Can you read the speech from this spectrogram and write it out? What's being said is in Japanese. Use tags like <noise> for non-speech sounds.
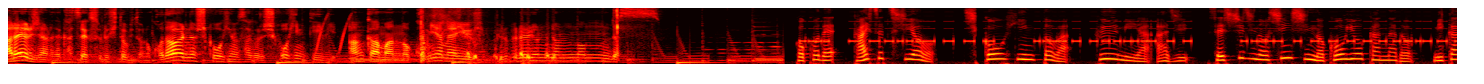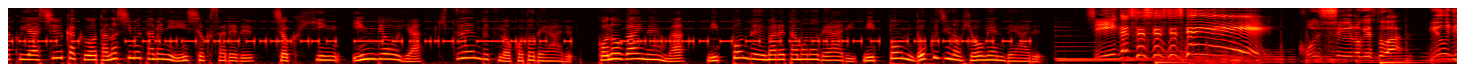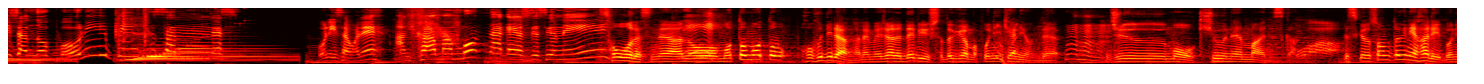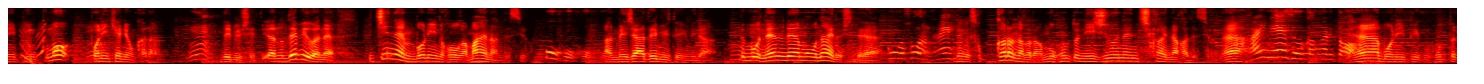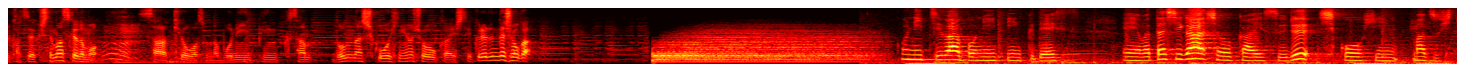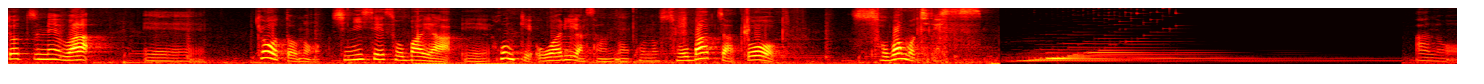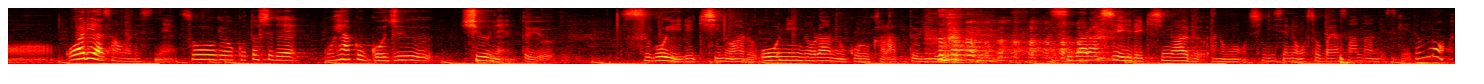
あらゆるジャンルで活躍する人々のこだわりの嗜好品を探る嗜好品 TV アンカーマンの小宮山雄飛ピルピルリンノンですここで解説しよう嗜好品とは風味や味摂取時の心身の高揚感など味覚や収穫を楽しむために飲食される食品飲料や喫煙物のことである。この概念は日本で生まれたものであり日本独自の表現である。しかしかしかしかし今週のゲストはミュージシャンのボニーピンクさんですボニーさんはねアンカーマンも仲良しですよね。そうですね。あのもともとホフ・ディランがねメジャーでデビューした時が、まあ、ポニーキャニオンで10もう9年前ですか。ですけどその時にやはりボニーピンクもポニーキャニオンからデビューしていてあのデビューはね1年ボニーの方が前なんですよ。あのメジャーデビューという意味では。でもう年齢も同い年で。おそうなんだね。だからそこからの中ではもう本当に20年近い中ですよね。はいねそう考えると、ねボニーピンク本当に活躍してますけども、さあ今日はそんなボニーピンクさんどんな嗜好品を紹介してくれるんでしょうかこんにちは、ボニーピンクです。えー私が紹介する嗜好品、まず一つ目は、えー京都の老舗蕎麦屋、えー本家尾張屋さんのこの蕎麦茶と蕎麦餅です。あの尾張屋さんはですね創業今年で550周年というすごい歴史のある応仁の乱の頃からという <laughs> 素晴らしい歴史のあるあの老舗のお蕎麦屋さんなんですけれども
